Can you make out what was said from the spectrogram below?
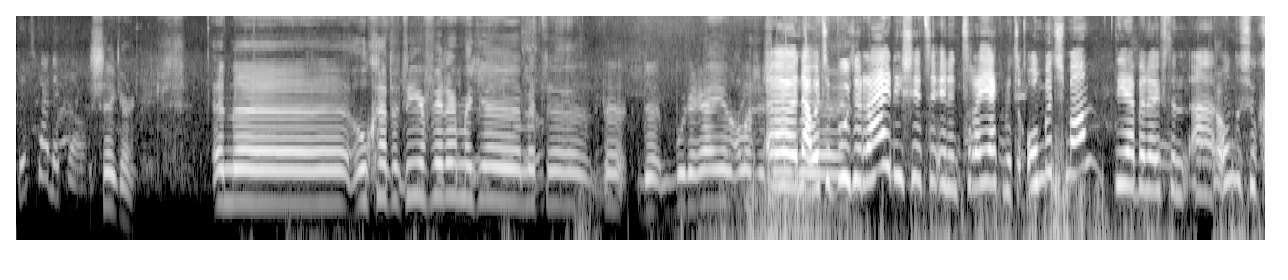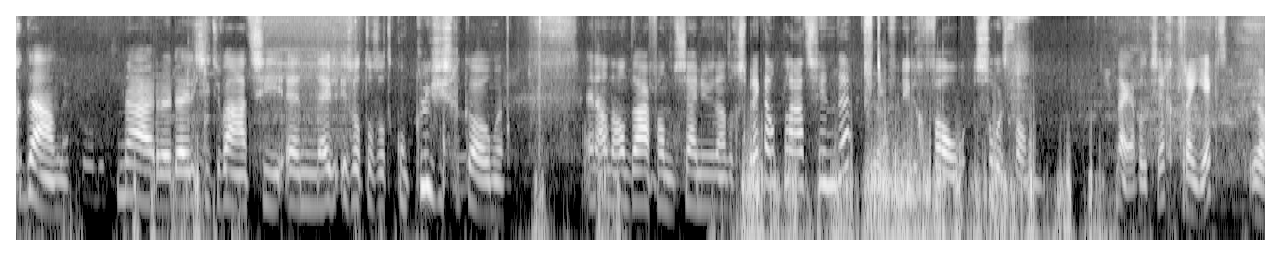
Dit kan ik wel. Zeker. En eh, hoe gaat het hier verder met, je, met eh, de, de boerderij en alles? Is Eh, al, nou, met de boerderij die zitten in een traject met de ombudsman. Die hebben, heeft een Oh. onderzoek gedaan naar de hele situatie en heeft- is wel tot wat conclusies gekomen. En aan de hand daarvan zijn nu een aantal gesprekken aan het plaatsvinden. Ja. Of in ieder geval een soort van, nou ja, wat ik zeg, traject. Ja.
